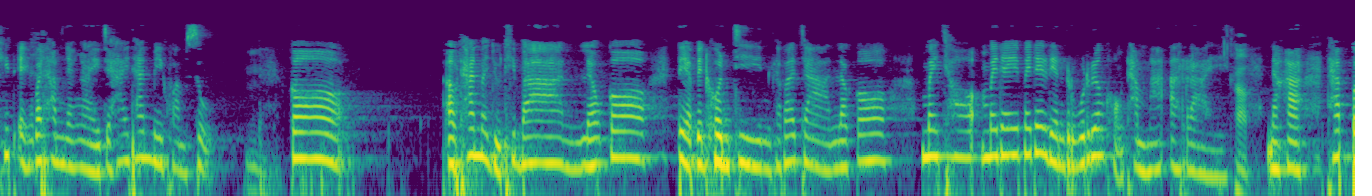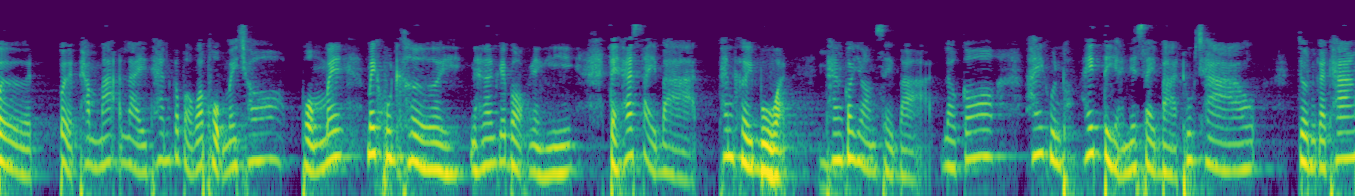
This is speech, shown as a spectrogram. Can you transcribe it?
คิดเองว่าทำยังไงจะให้ท่านมีความสุขอืมก็ เอาท่านมาอยู่ที่บ้าน แล้วก็เตี่ยเป็นคนจีนค่ะพระอาจารย์แล้วก็ไม่ชอบไม่ได้ไม่ได้เรียนรู้เรื่องของธรรมะอะไรครับนะคะ ถ้าเปิดเปิดธรรมะอะไรท่านก็บอกว่าผมไม่ชอบ ผมไม่ไม่คุ้นเคยนะท่านก็บอกอย่างนี้ แต่ถ้าใส่บาตรท่านเคยบวชอืมท่านก็ยอมใส่บาตรแล้วก็ให้คุณให้เตี่ยเนี่ยใส่บาตรทุกเช้า จนกระทั่ง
